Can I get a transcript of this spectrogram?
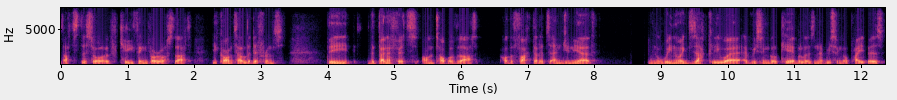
that's the sort of key thing for us that you can't tell the difference. The the benefits on top of that are the fact that it's engineered. You know, we know exactly where every single cable is and every single pipe is.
